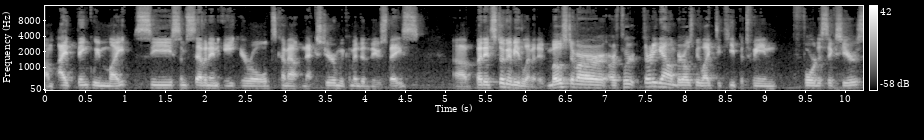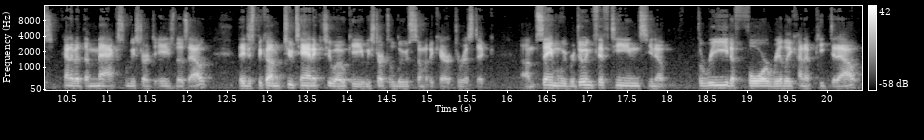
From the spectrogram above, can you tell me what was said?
Um, I think we might see some seven and eight year olds come out next year when we come into the new space, uh, but it's still going to be limited. Most of our, our 30 gallon barrels we like to keep between four to six years, kind of at the max when we start to age those out. They just become too tannic, too oaky. We start to lose some of the characteristic. Um, same when we were doing 15s, you know, three to four really kind of peaked it out.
